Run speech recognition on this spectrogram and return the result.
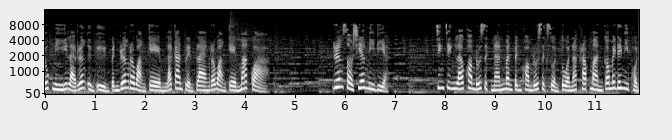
ลูกนี้และเรื่องอื่น ๆ เป็นเรื่องระหว่างเกม และการเปลี่ยนแปลงระหว่างเกมมากกว่า เรื่องโซเชียลมีเดีย จริง ๆ แล้วความรู้สึกนั้นมันเป็นความรู้สึกส่วนตัวนะครับ มันก็ไม่ได้มีผล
